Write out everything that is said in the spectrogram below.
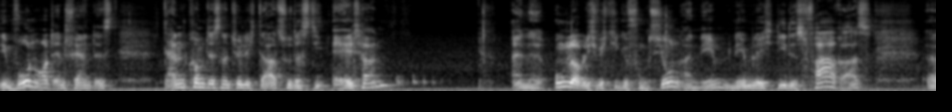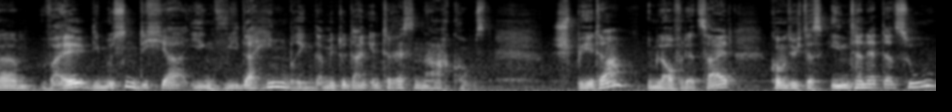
dem Wohnort entfernt ist, dann kommt es natürlich dazu, dass die Eltern eine unglaublich wichtige Funktion einnehmen, nämlich die des Fahrers, ähm, weil die müssen dich ja irgendwie dahin bringen, damit du deinen Interessen nachkommst. Später, im Laufe der Zeit, kommt natürlich das Internet dazu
